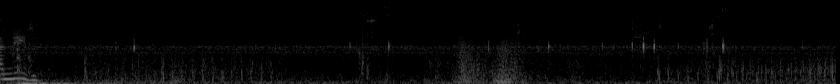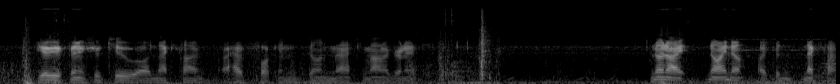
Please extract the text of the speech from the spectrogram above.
I need it. If you have your finisher too, uh, next time, I have fucking done mass amount of grenades. No, no, I, no, I know. I said next time.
